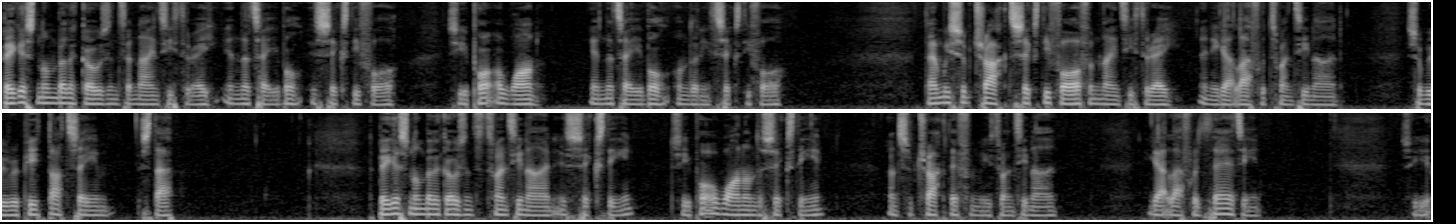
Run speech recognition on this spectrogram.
biggest number that goes into 93 in the table is 64. So you put a 1 in the table underneath 64. Then we subtract 64 from 93 and you get left with 29. So we repeat that same step. The biggest number that goes into 29 is 16. So you put a 1 under 16 and subtract it from your 29. You get left with 13. So you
